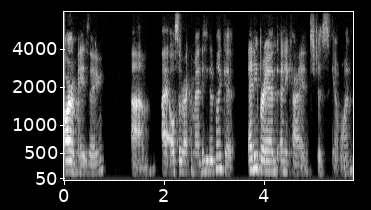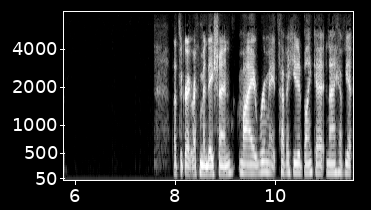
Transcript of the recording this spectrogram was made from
are amazing. Um, I also recommend a heated blanket. Any brand, any kind, just get one. That's a great recommendation. My roommates have a heated blanket and I have yet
